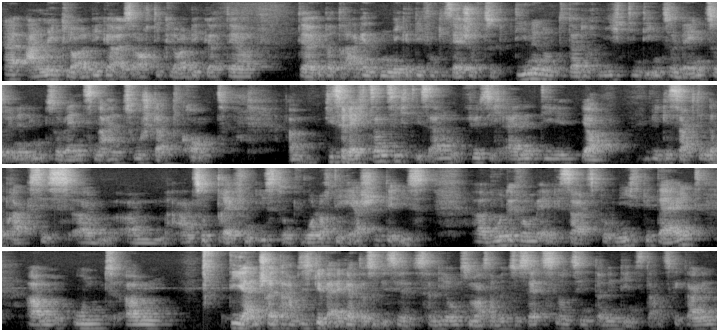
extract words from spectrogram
äh, alle Gläubiger, also auch die Gläubiger der der übertragenden negativen Gesellschaft zu bedienen und dadurch nicht in die Insolvenz oder in den insolvenznahen Zustand kommt. Ähm, diese Rechtsansicht ist an für sich eine, die, ja, wie gesagt, in der Praxis ähm, ähm, anzutreffen ist und wohl auch die herrschende ist, äh, wurde vom LG Salzburg nicht geteilt ähm, und ähm, die Einschreiter haben sich geweigert, also diese Sanierungsmaßnahmen zu setzen und sind dann in die Instanz gegangen.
